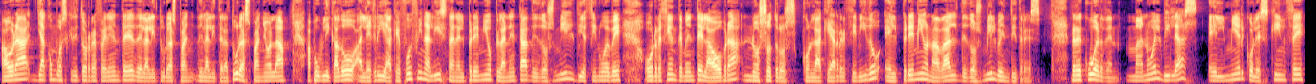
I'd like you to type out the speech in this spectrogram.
Ahora, ya como escritor referente de la, literatura española, ha publicado Alegría, que fue finalista en el Premio Planeta de 2019 o recientemente la obra Nosotros, con la que ha recibido el Premio Nadal de 2023. Recuerden, Manuel Vilas el miércoles 15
